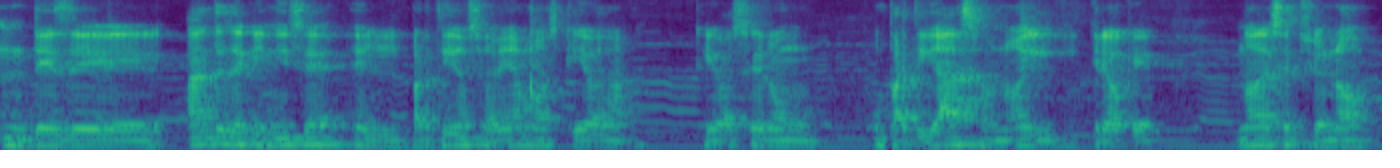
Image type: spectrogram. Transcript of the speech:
desde antes de que inicie el partido sabíamos que iba, que iba a ser un, un partidazo, ¿no? Y, creo que no decepcionó.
